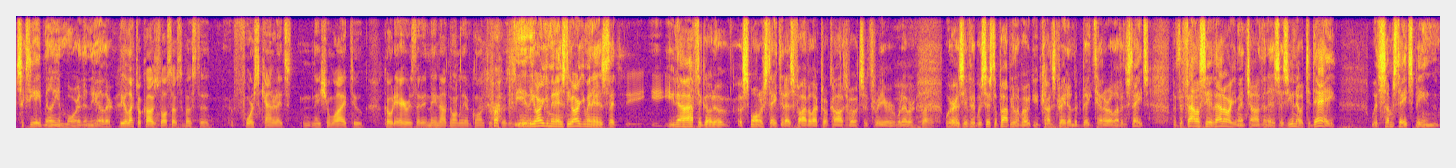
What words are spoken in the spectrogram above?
68 million more than the other? The electoral college is also supposed to force candidates nationwide to go to areas that they may not normally have gone to because of The, the argument is the argument is that you now have to go to a smaller state that has five electoral college votes or three or whatever. Right. Whereas if it was just a popular vote, you'd concentrate on the big ten or eleven states. But the fallacy of that argument, Jonathan, is as you know today, with some states being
